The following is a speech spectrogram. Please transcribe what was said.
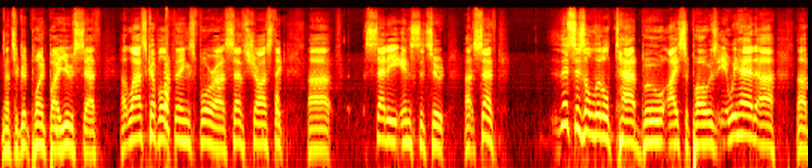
That's a good point by you, Seth. Uh, last couple of things for uh, Seth Shostak, uh, SETI Institute. Uh, Seth, this is a little taboo, I suppose. We had uh, uh,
